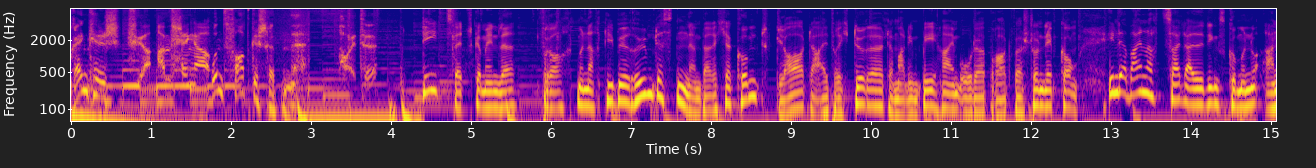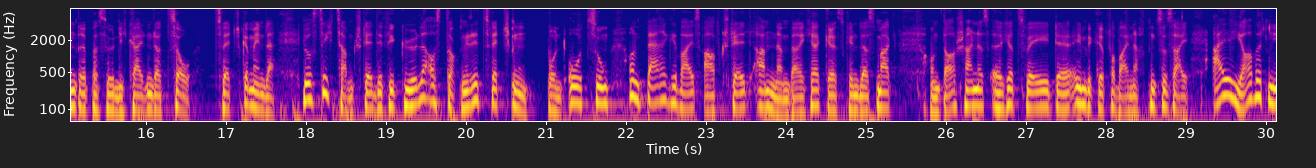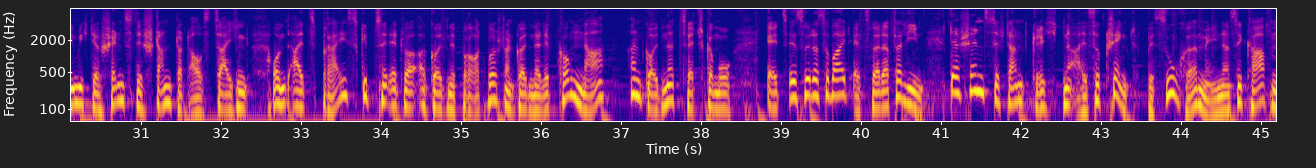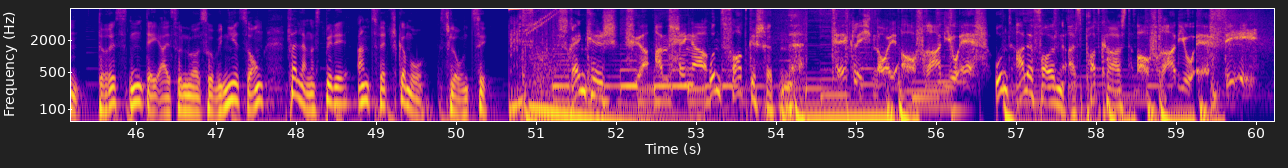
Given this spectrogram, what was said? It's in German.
Fränkisch für Anfänger und Fortgeschrittene. Heute Die Zwetschgemändler fragt man nach die berühmtesten Nürnberger kommt, klar, der Albrecht Dürrer, der Martin Beheim oder Bratwurst und Lebkong. In der Weihnachtszeit allerdings kommen nur andere Persönlichkeiten dazu. Zwetschgemändler, lustig zusammengestellte Figürle aus trocknete Zwetschgen, bunt Ozung und bergeweis aufgestellt am Nürnberger Christkindlersmarkt. Und da scheint es euch zwei der Inbegriff für Weihnachten zu sein. All Jahr wird nämlich der schönste Stand dort auszeichnet. Und als Preis gibt's nicht etwa eine goldene Bratwurst, ein goldener Lipkong, na, ein goldener Zwetschgemo. Jetzt ist wieder soweit, jetzt wird er verliehen. Der schönste Stand kriegt ne also geschenkt. Besucher meinen sie kaufen. Touristen, die also nur Souvenir sagen, verlangst bitte an Zwetschgemo. Es lohnt sich. Fränkisch für Anfänger und Fortgeschrittene. Täglich neu auf Radio F und alle Folgen als Podcast auf radiof.de.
